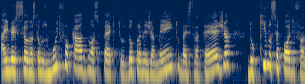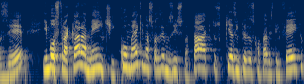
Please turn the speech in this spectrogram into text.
a imersão nós estamos muito focados no aspecto do planejamento, da estratégia, do que você pode fazer e mostrar claramente como é que nós fazemos isso na Tactus, o que as empresas contábeis têm feito.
